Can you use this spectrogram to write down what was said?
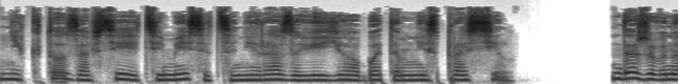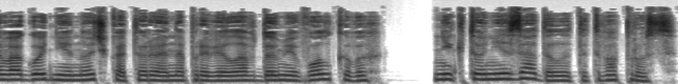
Никто за все эти месяцы ни разу ее об этом не спросил. Даже в новогоднюю ночь, которую она провела в доме Волковых, никто не задал этот вопрос.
